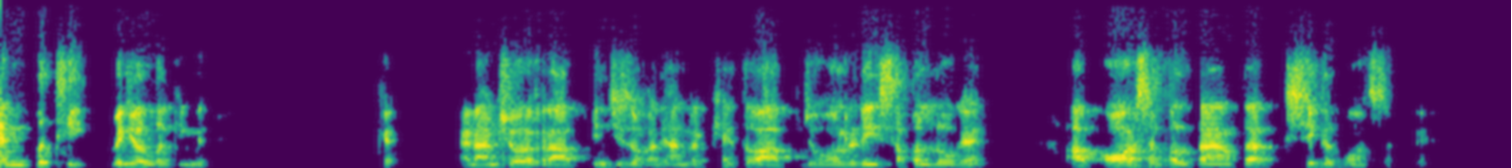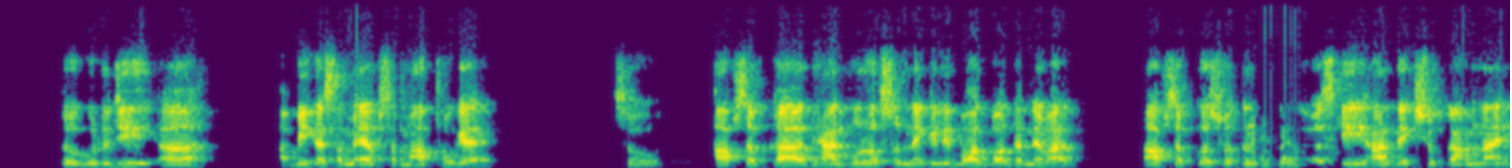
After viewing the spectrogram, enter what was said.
empathy when you working with and I am sure अगर आप इन चीज़ों का ध्यान रखें तो आप जो ऑलरेडी सफल लोग हैं, आप और सफलता तक शीघ्र पहुँच सकते हैं। तो गुरु जी अभी का समय अब समाप्त हो गया है। सो आप सबका ध्यान पूर्वक सुनने के लिए बहुत बहुत धन्यवाद। आप सबको स्वतंत्रता दिवस की हार्दिक शुभकामनाएँ।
